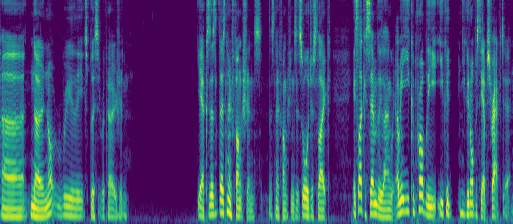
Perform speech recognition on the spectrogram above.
Uh, no, not really explicit recursion. Yeah, because there's there's no functions. There's no functions. It's all just like it's like assembly language. I mean, you could probably you could you can obviously abstract it.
